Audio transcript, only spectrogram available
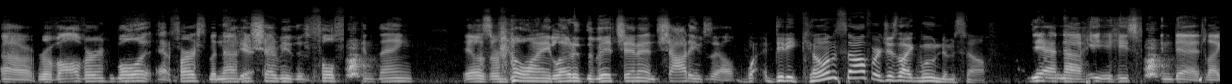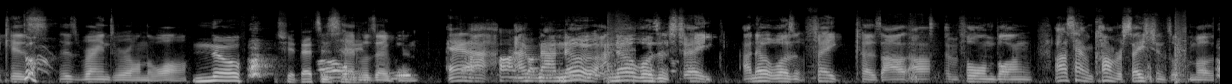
uh, revolver bullet at first, but no, Yeah. he showed me the full fucking thing. It was a real one. He loaded the bitch in it and shot himself. What, did he kill himself or just like wound himself? Yeah, no, he he's fucking dead. Like his his brains were on the wall. No shit. That's His Oh. head was open. And I, I, I know I know it wasn't fake. I know it wasn't fake because I, I was having full and blown. I was having conversations with the mother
